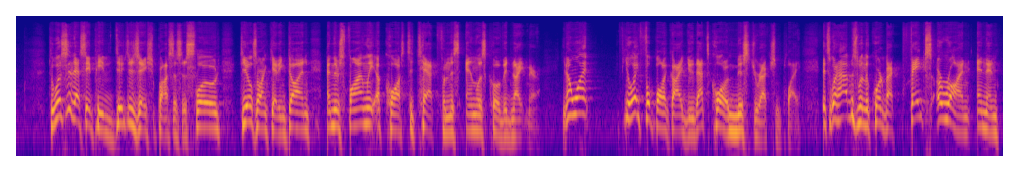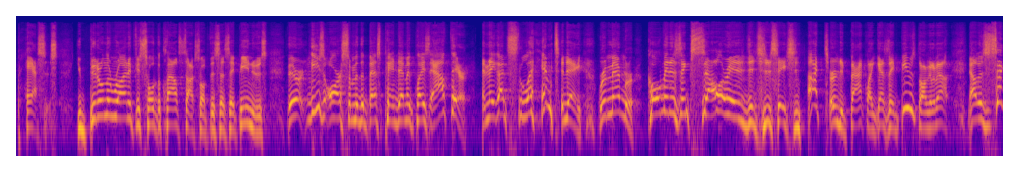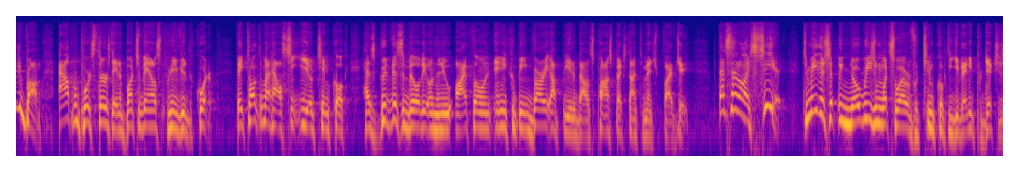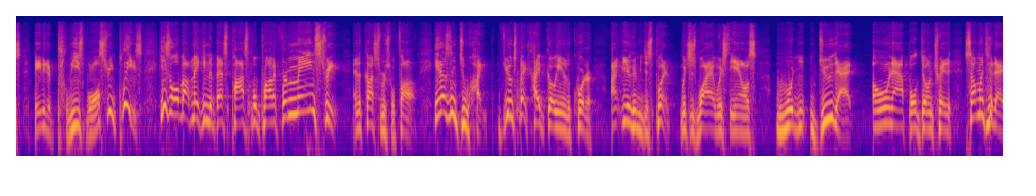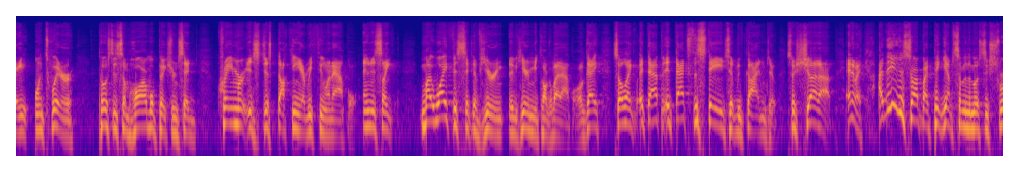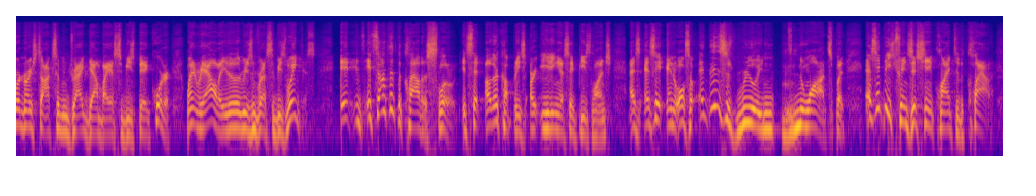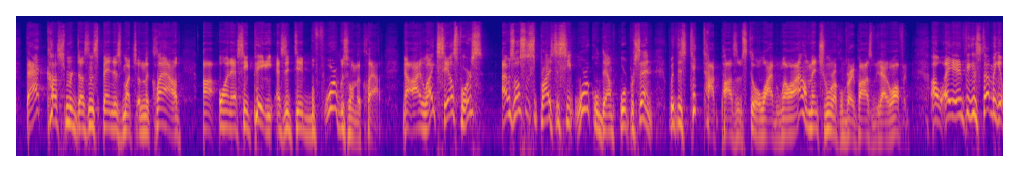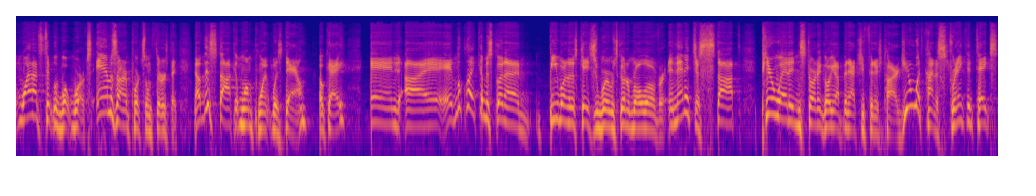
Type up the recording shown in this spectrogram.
To listen to SAP, the digitization process has slowed, deals aren't getting done, and there's finally a cost to tech from this endless COVID nightmare. You know what? If you like football like I do, that's called a misdirection play. It's what happens when the quarterback fakes a run and then passes. You bid on the run if you sold the cloud stocks off this SAP news. There, these are some of the best pandemic plays out there, and they got slammed today. Remember, COVID has accelerated digitization, not turned it back like SAP was talking about. Now, there's a second problem. Apple reports Thursday, and a bunch of analysts previewed the quarter. They talked about how CEO Tim Cook has good visibility on the new iPhone, and he could be very upbeat about its prospects, not to mention 5G. But that's not how I see it. To me, there's simply no reason whatsoever for Tim Cook to give any predictions, maybe to please Wall Street. Please. He's all about making the best possible product for Main Street, and the customers will follow. He doesn't do hype. If you expect hype going into the quarter, you're going to be disappointed, which is why I wish the analysts wouldn't do that. Own Apple, don't trade it. Someone today on Twitter posted some horrible picture and said Cramer is just ducking everything on Apple. And it's like, my wife is sick of hearing of hearing me talk about Apple. Okay, so like at that at, that's the stage that we've gotten to. So shut up. Anyway, I think you can start by picking up some of the most extraordinary stocks that have been dragged down by SAP's bad quarter. When in reality, they're the reason for SAP's weakness. It, it, it's not that the cloud has slowed. It's that other companies are eating SAP's lunch as SAP, and also and this is really nuanced, but SAP's transitioning a client to the cloud. That customer doesn't spend as much on the cloud uh, on SAP as it did before it was on the cloud. Now, I like Salesforce. I was also surprised to see Oracle down 4% with this TikTok positive still alive and well. I don't mention Oracle very positively that often. Oh, and if you can stomach it, why not stick with what works? Amazon reports on Thursday. Now, this stock at one point was down, okay? And uh, it looked like it was going to be one of those cases where it was going to roll over. And then it just stopped, pirouetted, and started going up and actually finished higher. Do you know what kind of strength it takes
